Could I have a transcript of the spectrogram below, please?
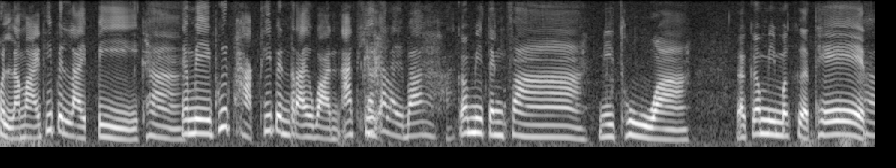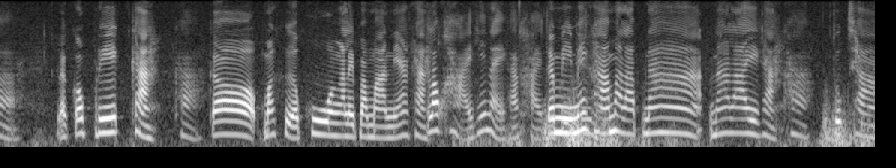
ผลไม้ที่เป็นรายปี ค่ะ ยังมีพืชผักที่เป็นรายวันอาทิค่ะ อะไรบ้างอะคะก็มีแตงฟ้ามีถั่ว แล้วก็มีมะเขือเทศ ค่ะแล้วก็พริกค่ะค่ะ ก็มะเขือพวงอะไรประมาณเนี้ยค่ะ เราขายที่ไหนคะขายในจะมีพื้นแม่ที่ค้ามารับหน้าหน้าไร่ค่ะค่ะ ทุกเช้า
